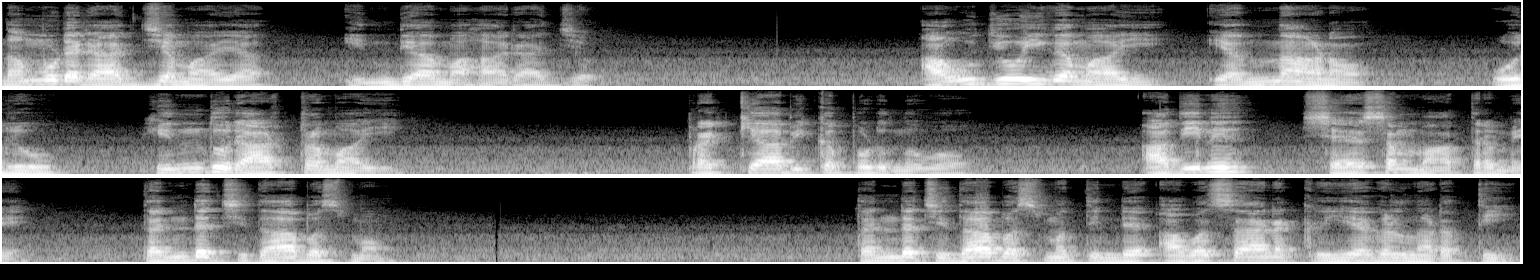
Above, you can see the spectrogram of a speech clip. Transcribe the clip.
നമ്മുടെ രാജ്യമായ ഇന്ത്യ മഹാരാജ്യം ഔദ്യോഗികമായി എന്നാണോ ഒരു ഹിന്ദു രാഷ്ട്രമായി പ്രഖ്യാപിക്കപ്പെടുന്നുവോ? അതിന് ശേഷം മാത്രമേ തന്റെ ചിതാഭസ്മം തന്റെ ചിതാഭസ്മത്തിന്റെ അവസാന ക്രിയകൾ നടത്തി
